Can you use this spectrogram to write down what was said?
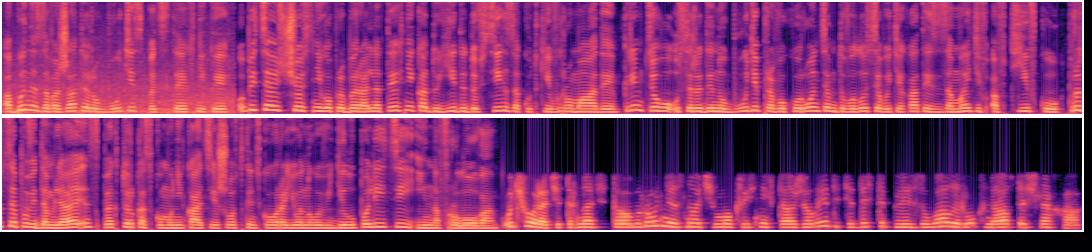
аби не заважати роботі спецтехніки. Обіцяють, що снігоприбиральна техніка доїде до всіх закутків громади. Крім цього, у середину буді правоохоронцям довелося витягати із заметів автівку. Про це повідомляє інспекторка з комунікації Шосткинського районного відділу поліції Інна Фролова. Учора, 14 грудня, зночі мокрий сніг та ожеледиця дестабілізували рух на автошляхах.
